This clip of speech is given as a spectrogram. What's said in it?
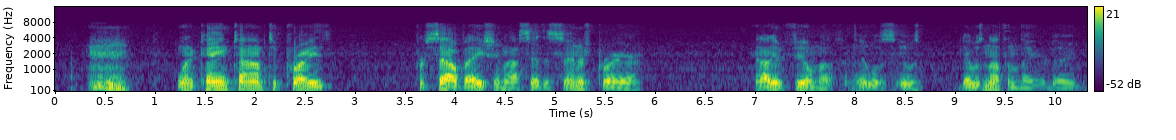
when it came time to pray for salvation, I said the sinner's prayer and I didn't feel nothing. It was it was there was nothing there, dude,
